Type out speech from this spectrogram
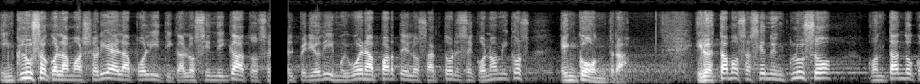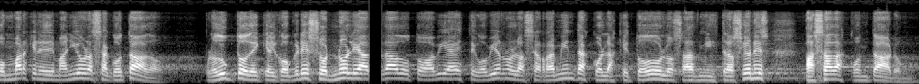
incluso con la mayoría de la política, los sindicatos, el periodismo y buena parte de los actores económicos en contra. Y lo estamos haciendo incluso contando con márgenes de maniobras acotados, producto de que el Congreso no le ha dado todavía a este gobierno las herramientas con las que todas las administraciones pasadas contaron.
